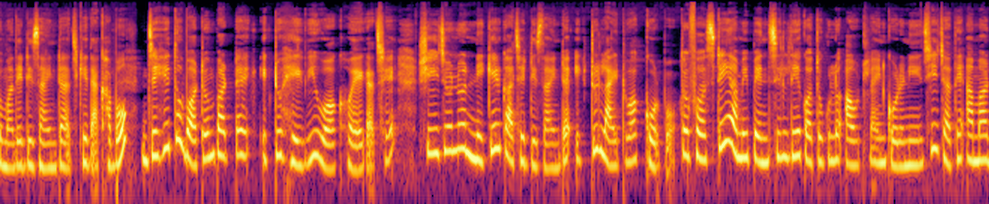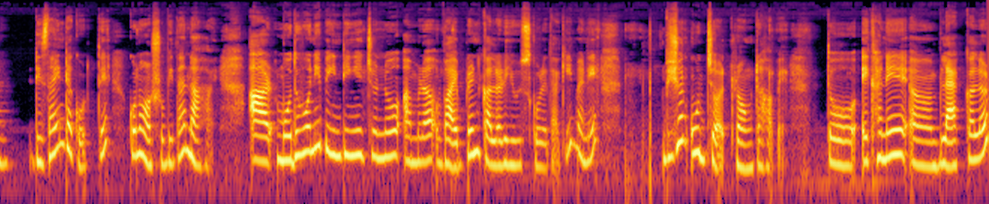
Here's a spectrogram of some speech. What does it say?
তোমাদের ডিজাইনটা আজকে দেখাবো। যেহেতু বটম পার্টটা একটু হেভি ওয়ার্ক হয়ে গেছে, সেই জন্য নেকের কাছের ডিজাইনটা একটু লাইট ওয়ার্ক করব। তো ফার্স্টেই আমি পেন্সিল দিয়ে কতগুলো আউটলাইন করে নিয়েছি যাতে আমার ডিজাইনটা করতে কোনো অসুবিধা না হয়। আর মধুবনী পেন্টিংয়ের জন্য আমরা ভাইব্রেন্ট কালার ইউজ করে থাকি মানে ভীষণ উজ্জ্বল রঙটা হবে। তো এখানে ব্ল্যাক কালার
